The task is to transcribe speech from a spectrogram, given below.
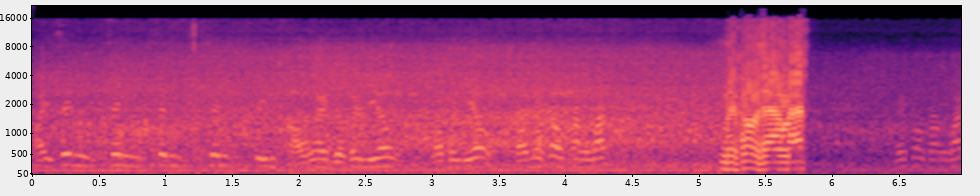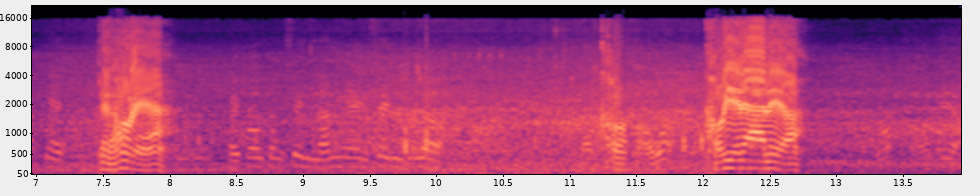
ไปเส้นเส้นเส้นเส้นตีนเขาไงเดี๋ยวไปเลี้ยวเราไปเลี้ยวเราไม่เข้าทางวัด ไม่เข้าทางลัดไม่เข้าทางวัดไงไปเข้าไหนอะไปเข้าทางเส้นนั้นไงเส้นที่ว่าเขาเขาอะเขายาดาเลยเหรอล็อกเขาไม่อะ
